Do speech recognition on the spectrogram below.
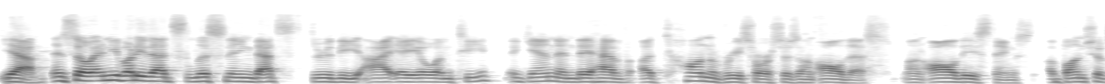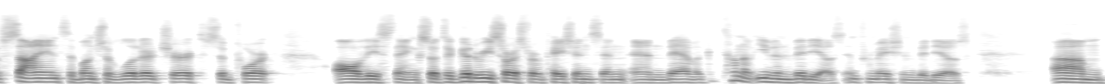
yeah. And so anybody that's listening, that's through the IAOMT again, and they have a ton of resources on all this, on all these things, a bunch of science, a bunch of literature to support all these things. So it's a good resource for patients and, and they have a ton of even videos, information videos. Um,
